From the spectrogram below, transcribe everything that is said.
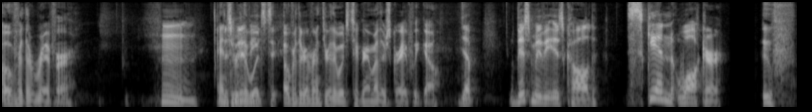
Over the River. Hmm. And This through the woods to over the river and through the woods to grandmother's grave we go. Yep. This movie is called Skinwalker. Oof.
